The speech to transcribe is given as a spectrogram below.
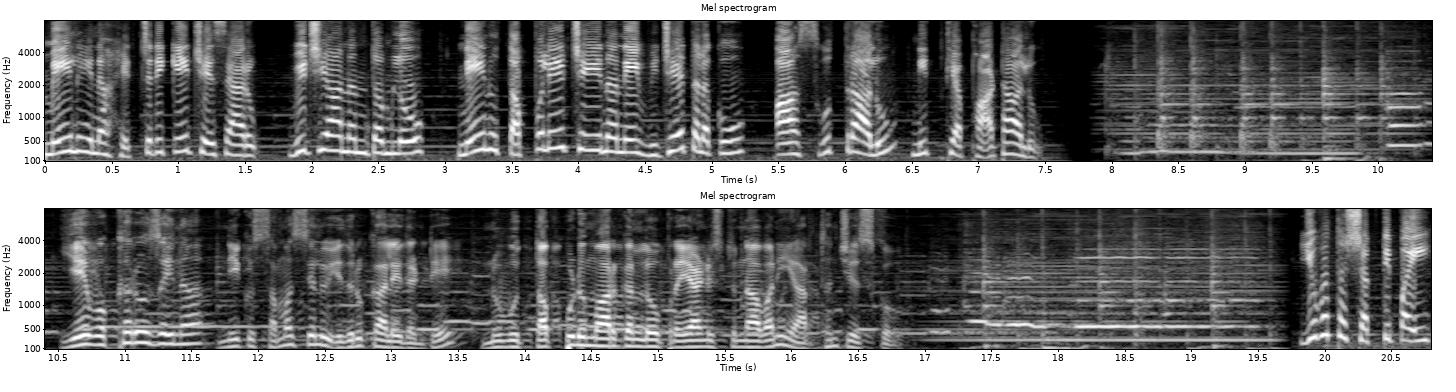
మేలైన హెచ్చరికే చేశారు. విజయానందంలో నేను తప్పులే చేయననే విజేతలకు ఆ సూత్రాలు నిత్య పాఠాలు. ఏ ఒక్కరోజైనా నీకు సమస్యలు ఎదురుకాలేదంటే నువ్వు తప్పుడు మార్గంలో ప్రయాణిస్తున్నావని అర్థం చేసుకో. యువత శక్తిపై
